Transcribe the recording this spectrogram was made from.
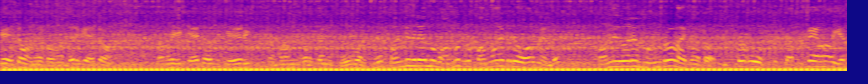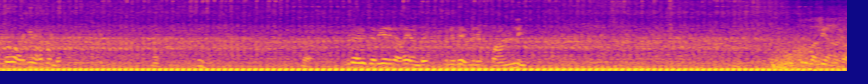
കയറ്റമാണ് കേട്ടോ നല്ലൊരു കയറ്റമാണ് നമ്മൾ ഈ കയറ്റമൊക്കെ കയറി നമ്മളൊന്ന് കുറച്ചങ്ങ് പോവുകയാണ് പക്ഷേ പണ്ട് ഇതിലൊന്ന് വന്നിട്ട് വന്നതായിട്ടൊരു ഓർമ്മയുണ്ട്. അന്ന് ഇതുപോലെ മൺറോഡായിരുന്നു കേട്ടോ. ഇപ്പോൾ ചക്കയാണോ എന്തോ അടങ്ങി കിടപ്പുണ്ട്. ഇവിടെ ഒരു ചെറിയൊരു കടയുണ്ട്. പിന്നെ ഇത് ഇതൊരു പള്ളി. പള്ളിയാണ് കേട്ടോ.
